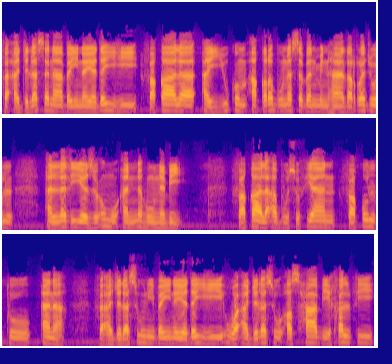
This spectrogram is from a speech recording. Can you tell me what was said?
فأجلسنا بين يديه فقال أيكم أقرب نسبا من هذا الرجل الذي يزعم أنه نبي؟ فقال أبو سفيان فقلت أنا فأجلسوني بين يديه وأجلسوا أصحابي خلفي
